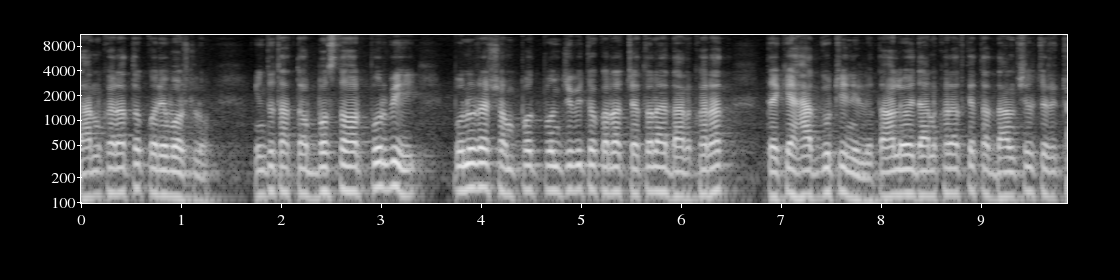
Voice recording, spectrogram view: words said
দান খয়রাতও করে বসল, কিন্তু তার অভ্যস্ত হওয়ার পূর্বেই পুনরায় সম্পদ পঞ্জীবিত করার চেতনায় দান খয়রাত থেকে হাত গুটিয়ে নিল। তাহলে ওই দান খয়রাতকে তার দানশীল চরিত্র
